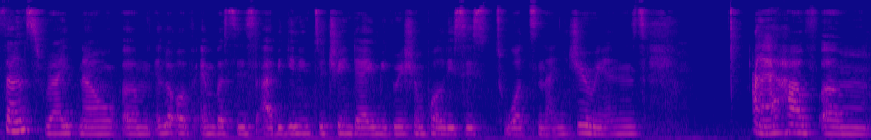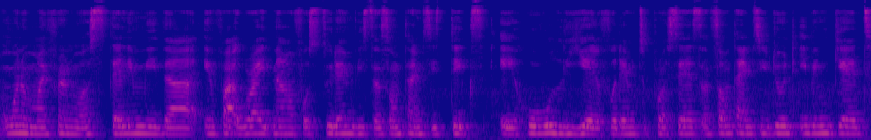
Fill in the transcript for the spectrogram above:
stands right now um, a lot of embassies are beginning to change their immigration policies towards nigerians I have um one of my friend was telling me that in fact right now for student visa sometimes it takes a whole year for them to process and sometimes you don't even get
